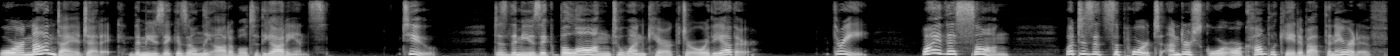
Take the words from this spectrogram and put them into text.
Or non diegetic? The music is only audible to the audience. 2. Does the music belong to one character or the other? 3. Why this song? What does it support, underscore, or complicate about the narrative?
